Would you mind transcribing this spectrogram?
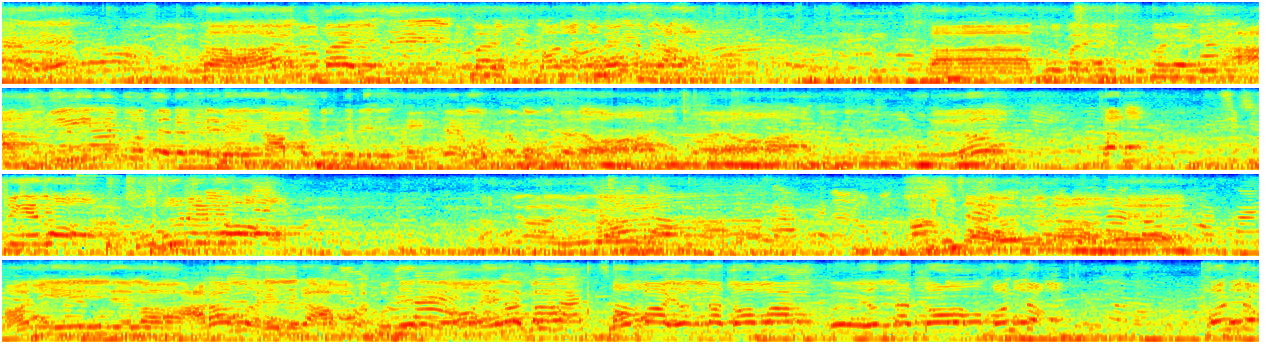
네. 자, 두 발씩, 두 발씩 던져보겠습니다. 자, 두 발씩, 두 발씩. 아, 뒤에 있는 분들을 배려해서 앞에 분들이 굉장히 못하고 있어요. 아주 좋아요. 아주 좋은 모습. 자, 집중해서, 조준해서. 쉽지 않습니다. 네. 아니, 이제 막 알아서 애들을 앞으로 보내네요. 애 해봐. 넣어봐, 여기다 넣어봐. 응, 여기다 넣어. 던져. 던져.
